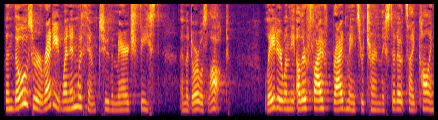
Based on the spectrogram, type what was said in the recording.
Then those who were ready went in with him to the marriage feast, and the door was locked. Later, when the other five bridesmaids returned, they stood outside calling,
